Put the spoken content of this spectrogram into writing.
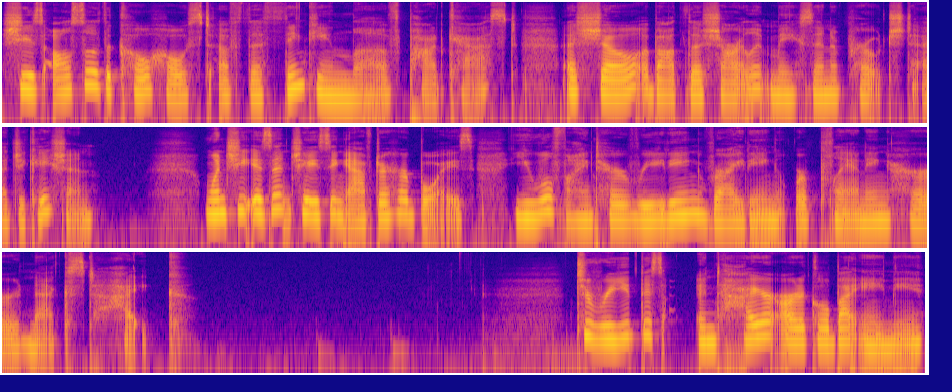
She is also the co host of the Thinking Love podcast, a show about the Charlotte Mason approach to education. When she isn't chasing after her boys, you will find her reading, writing, or planning her next hike. To read this entire article by Amy,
